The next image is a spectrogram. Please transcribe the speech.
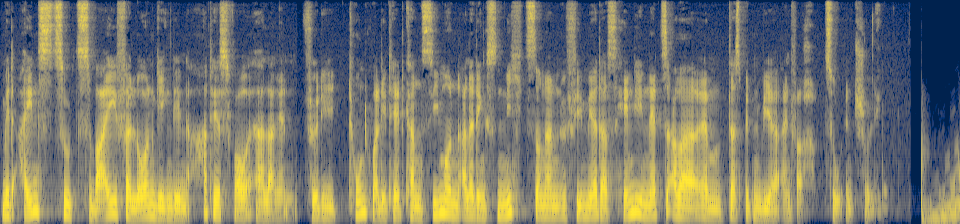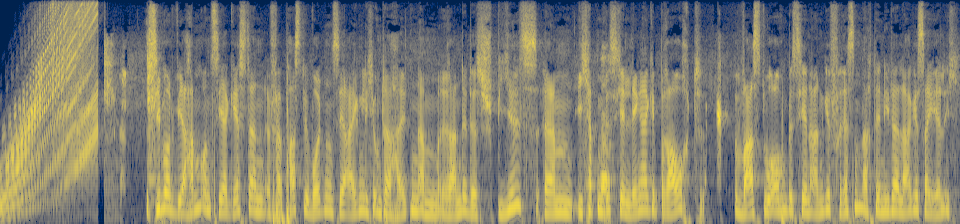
mit 1 zu 2 verloren gegen den ATSV Erlangen. Für die Tonqualität kann Simon allerdings nichts, sondern vielmehr das Handynetz, aber ähm, das bitten wir einfach zu entschuldigen. Simon, wir haben uns ja gestern verpasst. Wir wollten uns ja eigentlich unterhalten am Rande des Spiels. Ähm, ich habe ein bisschen länger gebraucht. Warst du auch ein bisschen angefressen nach der Niederlage, sei ehrlich?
